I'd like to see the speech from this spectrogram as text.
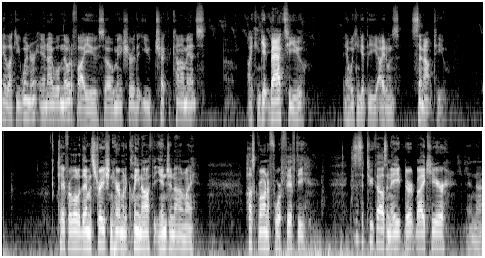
a lucky winner and I will notify you. So make sure that you check the comments. Um, I can get back to you and we can get the items sent out to you. Okay, for a little demonstration here, I'm going to clean off the engine on my Husqvarna 450. This is a 2008 dirt bike here, and uh,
